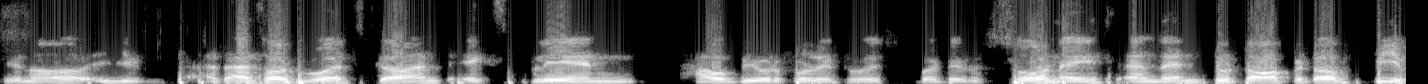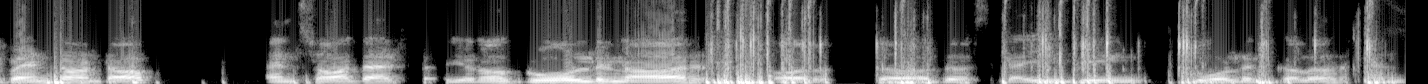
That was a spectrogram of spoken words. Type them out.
You know, you, that's what words can't explain how beautiful it was, but it was so nice. And then to top it off, we went on top and saw that you know golden hour or the, the sky being golden color. And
